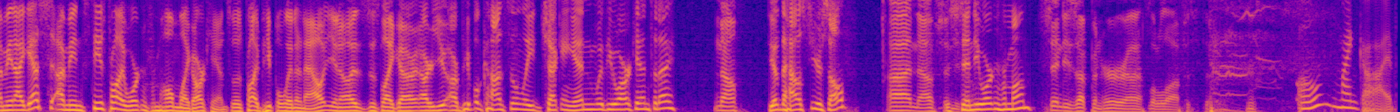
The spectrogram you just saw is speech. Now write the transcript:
I mean, I guess. I mean, Steve's probably working from home like Arcand, so there's probably people in and out. You know, it's just like, are, are you? Are people constantly checking in with you, Arcand, today? No. Do you have the house to yourself? Uh, no. Is Cindy's, Cindy working from home? Cindy's up in her uh, little office today. Oh my god.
